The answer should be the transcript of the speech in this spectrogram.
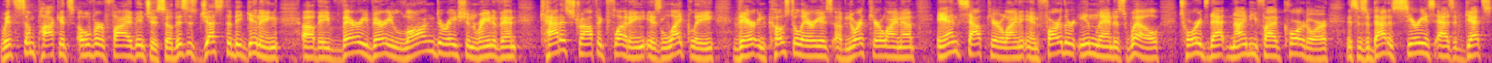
with some pockets over five inches. So this is just the beginning of a very, very long duration rain event. Catastrophic flooding is likely there in coastal areas of North Carolina and South Carolina and farther inland as well towards that 95 corridor. This is about as serious as it gets.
